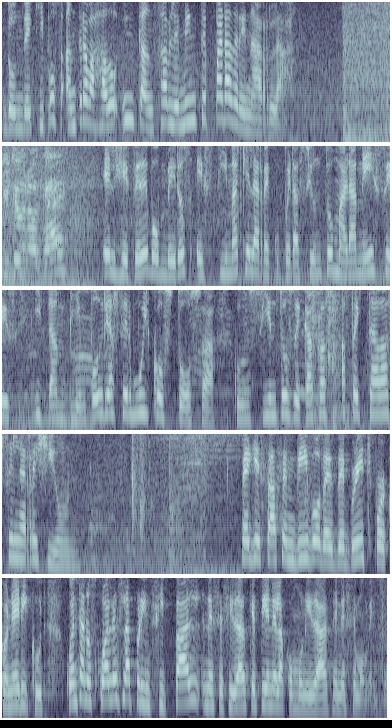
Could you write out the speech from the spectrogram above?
donde equipos han trabajado incansablemente para drenarla. El jefe de bomberos estima que la recuperación tomará meses y también podría ser muy costosa, con cientos de casas afectadas en la región. Peggy, estás en vivo desde Bridgeport, Connecticut. Cuéntanos cuál es la principal necesidad que tiene la comunidad en este momento.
